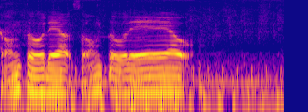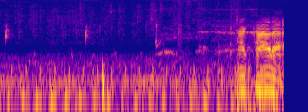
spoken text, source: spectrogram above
สองตัวแล้วสองตัวแล้ว หักขาละ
